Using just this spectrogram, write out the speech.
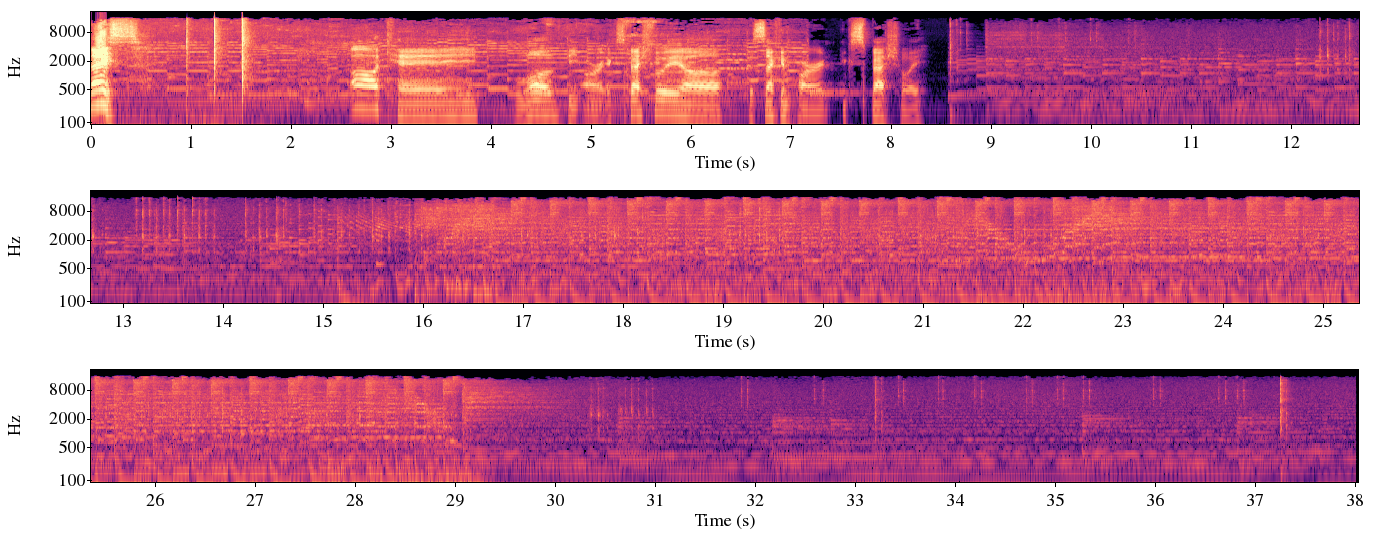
Nice! Okay. Love the art, especially uh the second part, especially.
